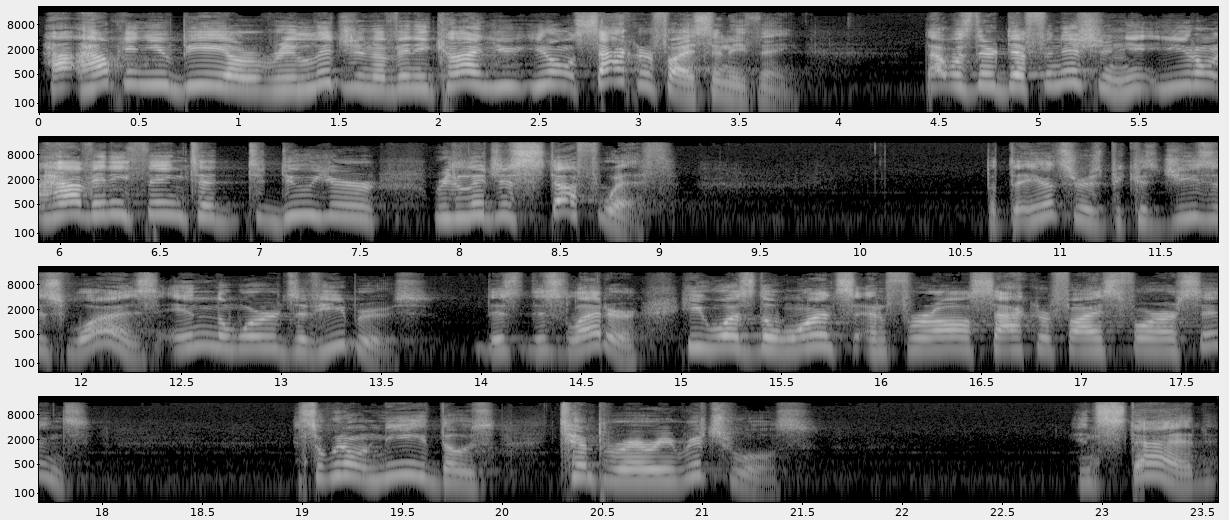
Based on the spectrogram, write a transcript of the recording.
How, how can you be a religion of any kind? You, you don't sacrifice anything. That was their definition. You, you don't have anything to, to do your religious stuff with. But the answer is because Jesus was, in the words of Hebrews, this, this letter, he was the once and for all sacrifice for our sins. So we don't need those temporary rituals. Instead,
